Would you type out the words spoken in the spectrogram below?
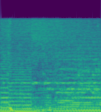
Yeah.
